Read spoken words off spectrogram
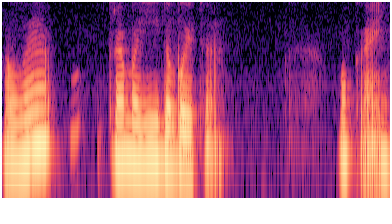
але треба її добити. Окей.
